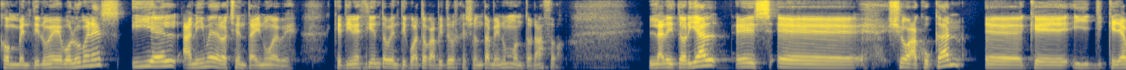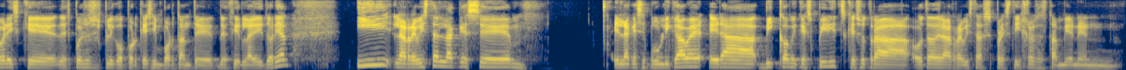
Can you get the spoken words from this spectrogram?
con 29 volúmenes y el anime del 89, que tiene 124 capítulos, que son también un montonazo. La editorial es eh, Shogakukan, eh, que, y- que ya veréis que después os explico por qué es importante decir la editorial. Y la revista en la que se, en la que se publicaba era Big Comic Spirits, que es otra, otra de las revistas prestigiosas también en,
